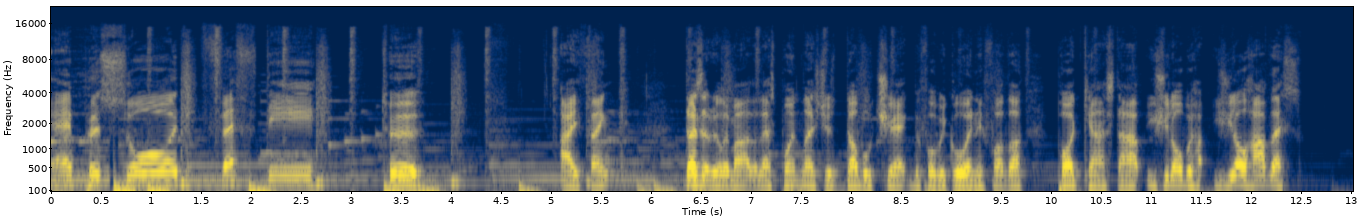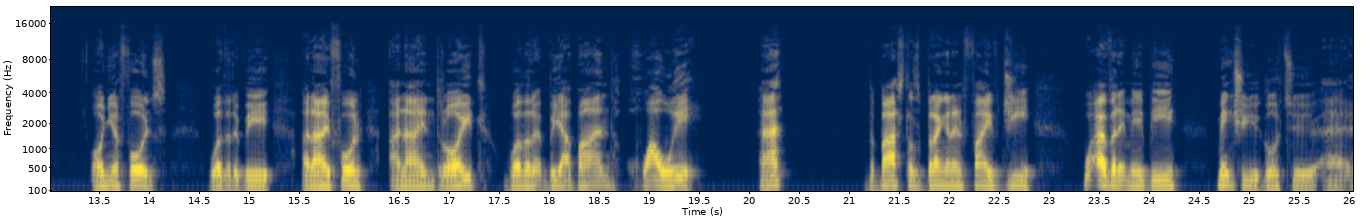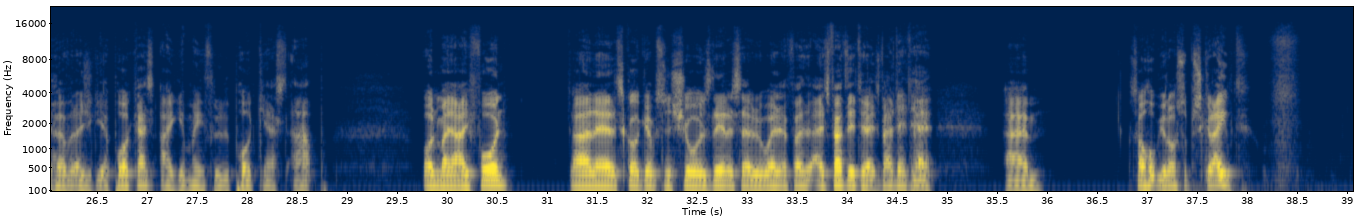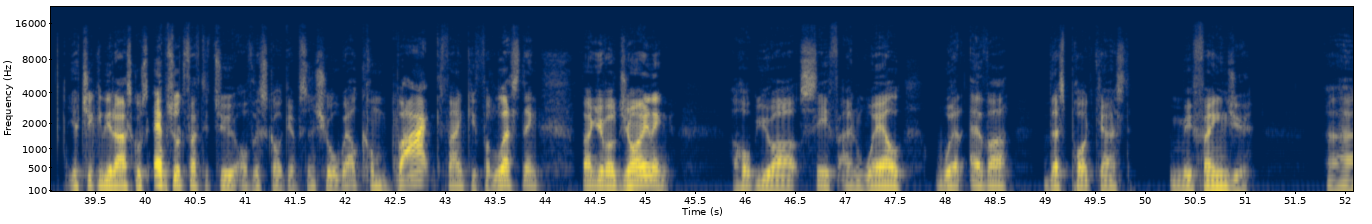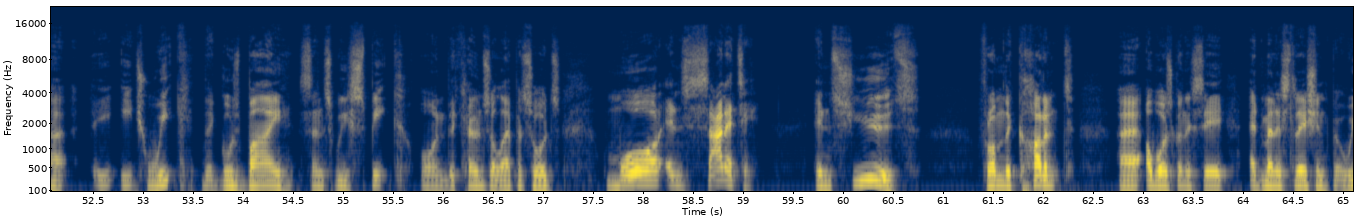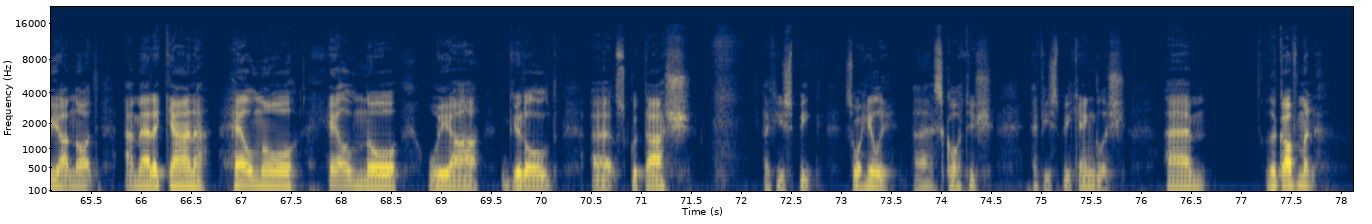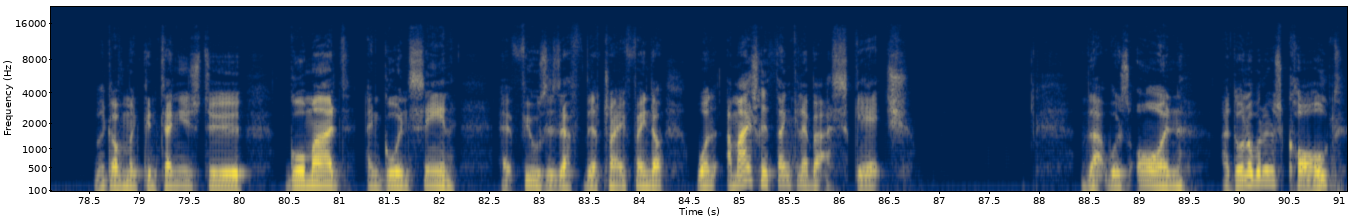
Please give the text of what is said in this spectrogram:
Episode 52. I think. Does it really matter at this point? Let's just double check before we go any further. Podcast app. You should all be, you should all have this on your phones, whether it be an iPhone, an Android, whether it be a band, Huawei. Eh? The bastards bringing in 5G, whatever it may be. Make sure you go to uh, whoever it is you get your podcast. I get mine through the podcast app on my iPhone. And uh, the Scott Gibson show is there. It's, everywhere. it's 52. It's 52. Um, so I hope you're all subscribed. Your Cheeky Wee Rascals, episode 52 of the Scott Gibson Show. Welcome back. Thank you for listening. Thank you for joining. I hope you are safe and well wherever this podcast may find you. Uh, each week that goes by since we speak on the council episodes, more insanity ensues from the current, uh, I was going to say administration, but we are not Americana. Hell no, hell no. We are good old uh, Scottish, if you speak Swahili, uh, Scottish, if you speak English. Um, the government, the government continues to go mad and go insane. It feels as if they're trying to find out. One, I'm actually thinking about a sketch that was on I don't know what it was called.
